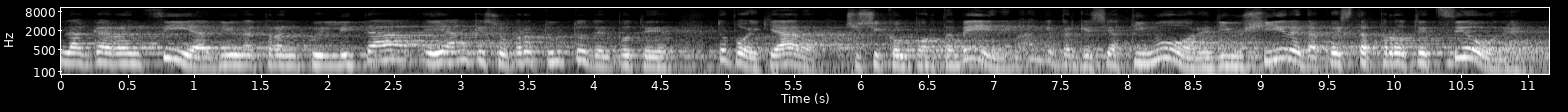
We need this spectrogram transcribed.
la garanzia di una tranquillità e anche e soprattutto del potere. Dopo è chiaro, ci si comporta bene, ma anche perché si ha timore di uscire da questa protezione,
